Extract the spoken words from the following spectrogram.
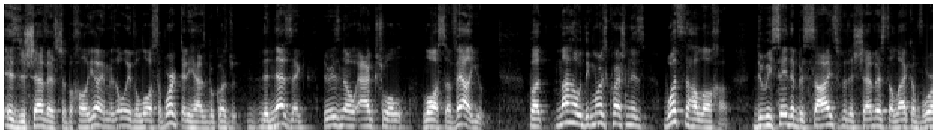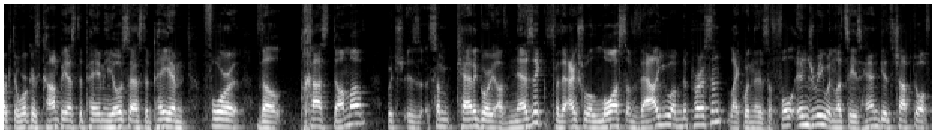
is the sheves shebechol yom, is only the loss of work that he has because the nezek, there is no actual loss of value. But Maho, the Gemara's question is, what's the halacha? Do we say that besides for the sheves, the lack of work, the worker's comp has to pay him, he also has to pay him for the pchas damav? Which is some category of nezik for the actual loss of value of the person, like when there's a full injury, when let's say his hand gets chopped off.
